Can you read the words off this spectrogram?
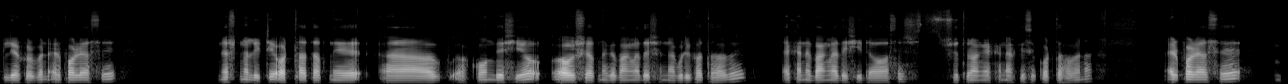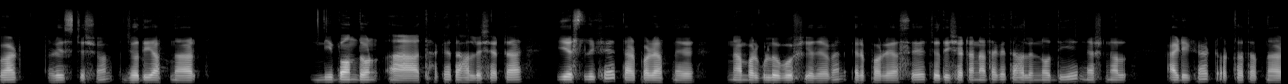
ক্লিয়ার করবেন। এরপরে আছে ন্যাশনালিটি অর্থাৎ আপনি কোন দেশীয়, অবশ্যই আপনাকে বাংলাদেশের নাগরিক হতে হবে। এখানে বাংলাদেশি দেওয়া আছে, সুতরাং এখানে আর কিছু করতে হবে না। এরপরে আছে বার্থ রেজিস্ট্রেশন যদি আপনার নিবন্ধন থাকে, তাহলে সেটা ইয়েস লিখে তারপরে আপনি নাম্বারগুলো বসিয়ে যাবেন। এরপরে আছে, যদি সেটা না থাকে, তাহলে নো দিয়ে ন্যাশনাল আইডি কার্ড, অর্থাৎ আপনার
